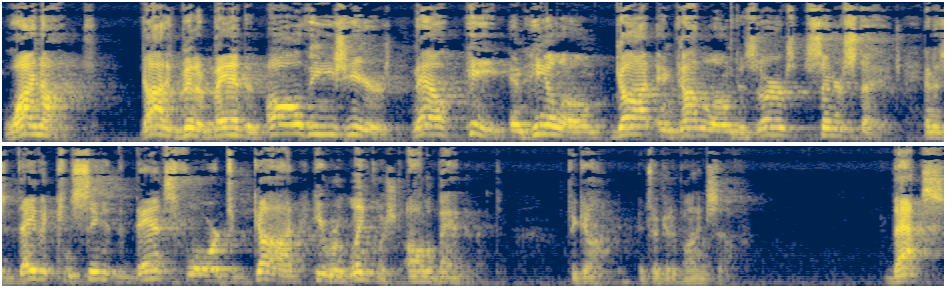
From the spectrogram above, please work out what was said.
Why not? God had been abandoned all these years. Now he and he alone, God and God alone, deserves center stage. And as David conceded the dance floor to God, he relinquished all abandonment to God and took it upon himself. That's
